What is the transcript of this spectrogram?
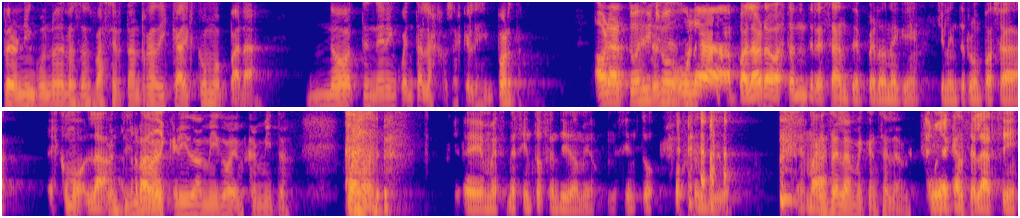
pero ninguno de los dos va a ser tan radical como para no tener en cuenta las cosas que les importan. Ahora, tú has dicho una palabra bastante interesante, perdone que, que le interrumpa, o sea, es como la... Continúa, querido amigo enfermito. eh, me, me, siento ofendido, amigo, me siento ofendido. Es más, cancélame. Te voy a cancelar, sí.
